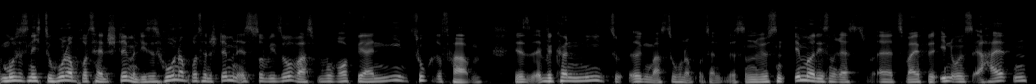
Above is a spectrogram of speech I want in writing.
muss es nicht zu 100% stimmen. Dieses 100% Stimmen ist sowieso was, worauf wir nie Zugriff haben. Wir können nie zu irgendwas zu 100% wissen. Wir müssen immer diesen Restzweifel äh, in uns erhalten.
